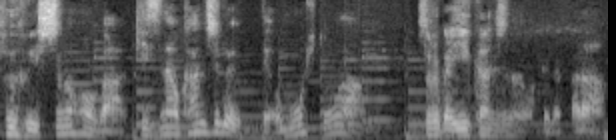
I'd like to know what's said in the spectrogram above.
夫婦一緒の方が絆を感じるって思う人は、それがいい感じなわけだから、は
